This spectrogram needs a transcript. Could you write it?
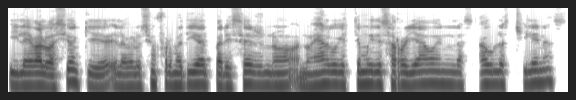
y la evaluación, que la evaluación formativa al parecer no, no es algo que esté muy desarrollado en las aulas chilenas,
